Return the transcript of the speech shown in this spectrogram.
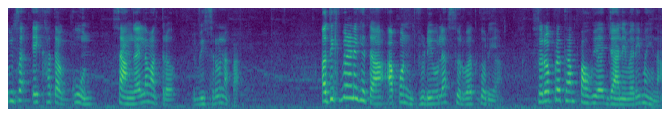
तुमचा एखादा गुण सांगायला मात्र विसरू नका. अधिक वेळ न घेता आपण व्हिडिओला सुरुवात करूया. सर्वप्रथम पाहूया जानेवारी महिना.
